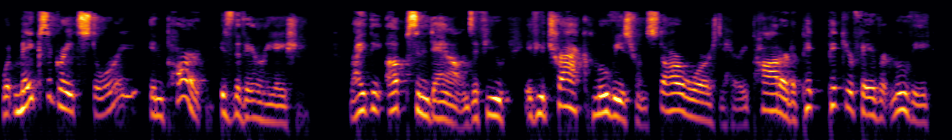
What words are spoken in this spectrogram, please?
What makes a great story in part is the variation right? The ups and downs. If you, if you track movies from Star Wars to Harry Potter to pick, pick your favorite movie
